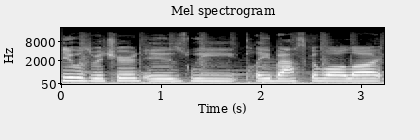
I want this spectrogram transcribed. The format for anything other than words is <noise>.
with Richard is we play basketball a lot.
